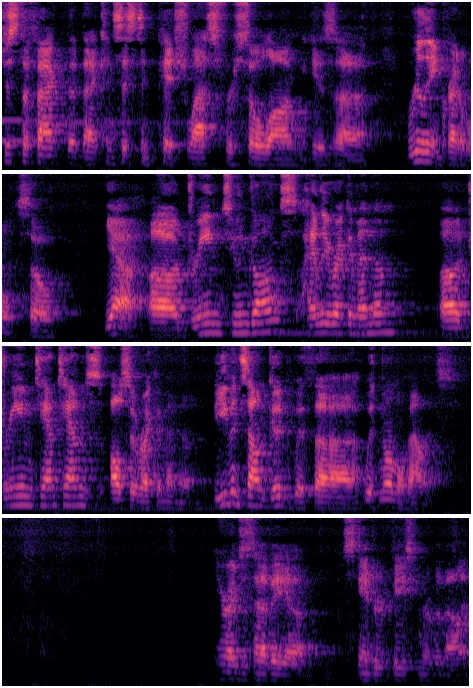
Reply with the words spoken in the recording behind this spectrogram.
Just the fact that that consistent pitch lasts for so long is uh, really incredible. So, yeah, uh, Dream Tune Gongs, highly recommend them. Uh, Dream Tam Tams, also recommend them. They even sound good with, uh, with normal mallets. Here I just have a uh, standard bass marimba mallet.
